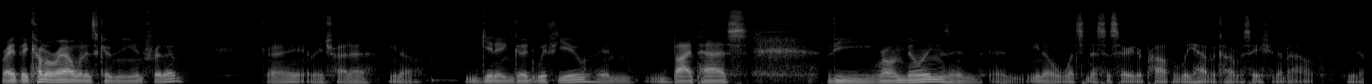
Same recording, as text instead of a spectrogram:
right? They come around when it's convenient for them, right? And they try to, you know, get in good with you and bypass the wrongdoings and and you know what's necessary to probably have a conversation about, you know.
